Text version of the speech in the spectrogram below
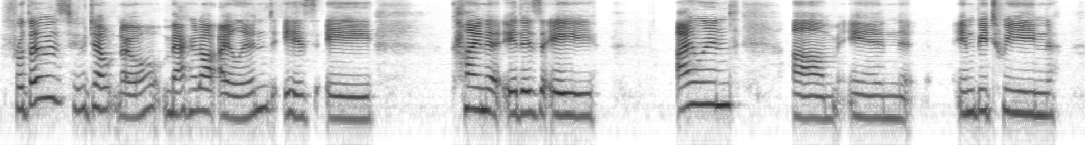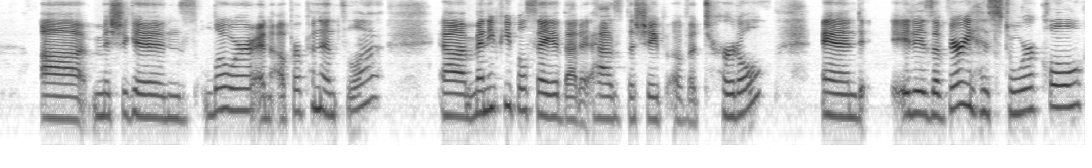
for those who don't know, Mackinac Island is a kind of it is a island um, in in between uh, Michigan's lower and upper peninsula. Uh, many people say that it has the shape of a turtle, and it is a very historical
